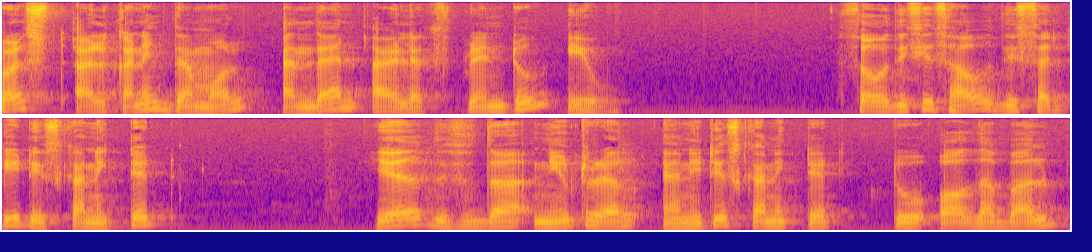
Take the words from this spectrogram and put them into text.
first I'll connect them all and then I'll explain to you so this is how this circuit is connected here this is the neutral and it is connected to all the bulb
